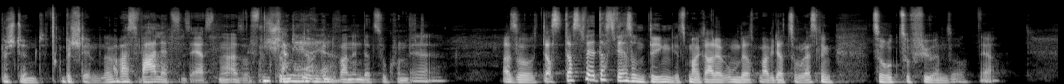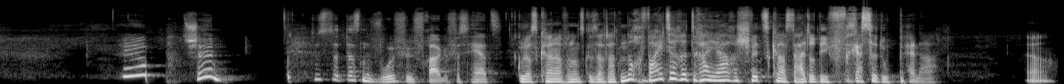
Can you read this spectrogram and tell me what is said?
Bestimmt. Bestimmt, ne? Aber es war letztens erst, ne? Also nicht bestimmt her, ja. irgendwann in der Zukunft. Ja. Also das, das wäre das wär so ein Ding, jetzt mal gerade, um das mal wieder zum Wrestling zurückzuführen. So, ja. Schön. Das ist, das ist eine Wohlfühlfrage fürs Herz. Gut, dass keiner von uns gesagt hat, noch weitere drei Jahre Schwitzkasten. Halt doch die Fresse, du Penner. Ja.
